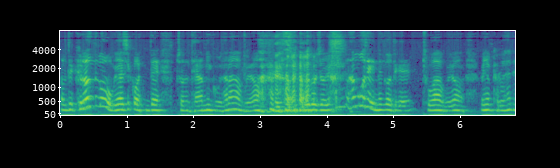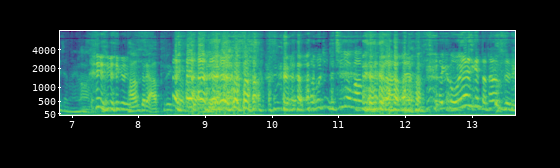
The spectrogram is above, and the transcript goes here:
아무튼 그런 걸 오해하실 것 같은데 저는 대한민국을 사랑하고요. 그리고 저기 한, 한 곳에 있는 거 되게 좋아하고요. 왜냐면 결혼해야 되잖아요. 아, 다음 달에 아프리카 아, 그걸 좀 늦추려고 하고 있습니다. 네. 아, 이거 오해하시겠다, 사람들이.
